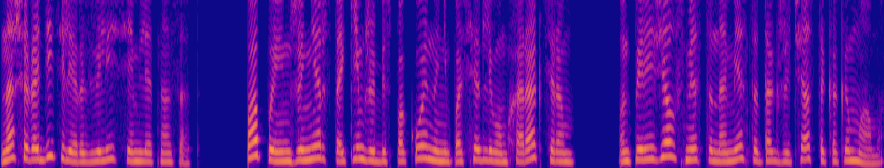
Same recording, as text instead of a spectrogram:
Наши родители развелись семь лет назад. Папа инженер с таким же беспокойно непоседливым характером. Он переезжал с места на место так же часто, как и мама.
